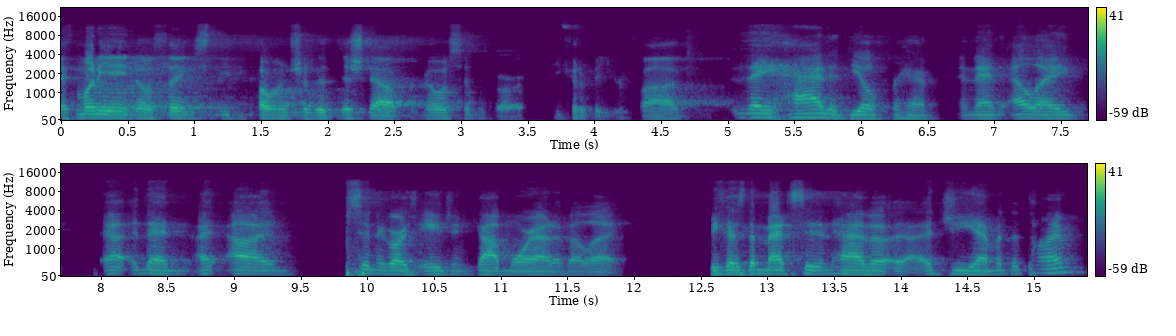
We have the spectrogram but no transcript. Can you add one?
If money ain't no thing, Stevie Cohen should have dished out for Noah Syndergaard. He could have been your five. They had a deal for him, and then LA, uh, then uh, Syndergaard's agent got more out of LA because the Mets didn't have a, a GM at the time,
